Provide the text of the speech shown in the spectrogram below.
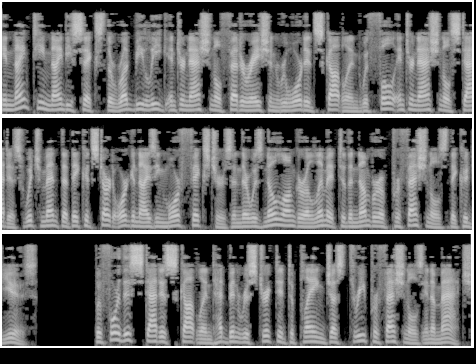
In 1996 the Rugby League International Federation rewarded Scotland with full international status which meant that they could start organising more fixtures and there was no longer a limit to the number of professionals they could use. Before this status Scotland had been restricted to playing just three professionals in a match.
